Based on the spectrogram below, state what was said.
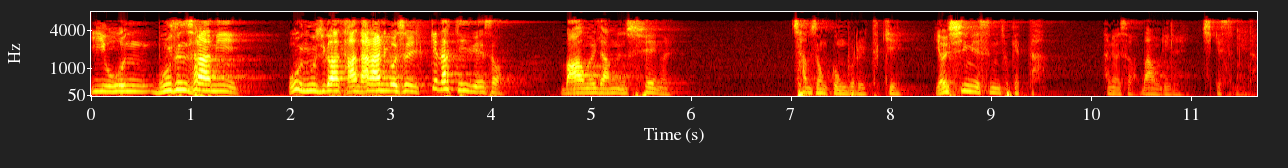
이 온 모든 사람이 온 우주가 다 나라는 것을 깨닫기 위해서 마음을 담는 수행을 참선 공부를 특히 열심히 했으면 좋겠다 하면서 마무리를 짓겠습니다.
